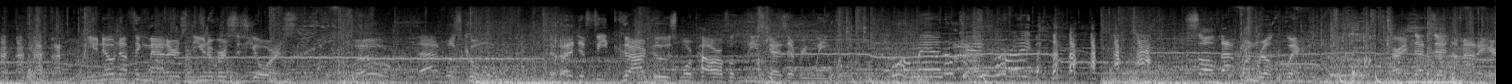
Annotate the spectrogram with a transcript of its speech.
when you know nothing matters, the universe is yours that was cool. I defeat Gagu's more powerful than these guys every week. Oh man, okay, alright. Solve that one real quick. Alright, that's it, I'm out of here.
